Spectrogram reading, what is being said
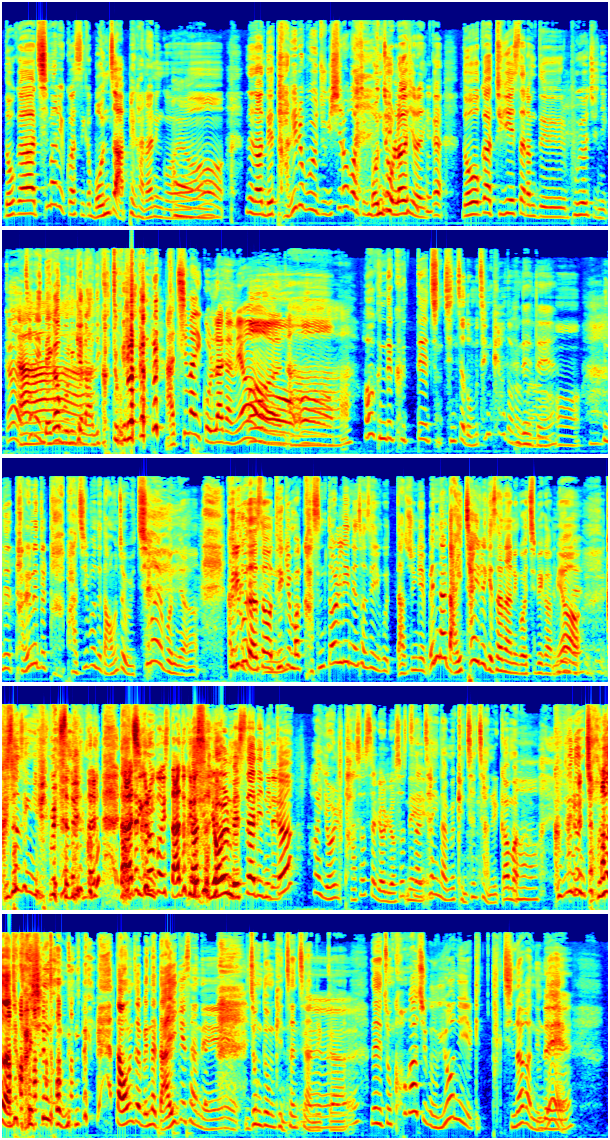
너가 치마를 입고 왔으니까 먼저 앞에 가라는 거예요. 어. 근데 나 내 다리를 보여주기 싫어가지고 먼저 올라가시라니까 너가 뒤에 사람들 보여주니까 차라리 아. 내가 보는 게 나니까 올라가. 아치마 입고 올라가면 어, 아. 아 근데 그때 진, 진짜 너무 창피하더라고요. 네네. 어. 근데 다른 애들 다 바지 입었는데 나 혼자 왜 치마 입었냐. 그리고 근데, 나서 음. 되게 막 가슴 떨리는 선생님이고 나중에 맨날 나이 차이를 계산하는 거예요 집에 가면 네네. 그 선생님이 몇 살이고 나 맞아 지금 그런 거 있어. 나도 그랬어. 나도 열몇 살이니까 한 열다섯 살 열여섯 살 네. 차이 나면 괜찮지 않을까 막 어. 그분은 전혀 나한테 관심도 없는데 나 혼자 맨날 나이 계산해 이 정도면 괜찮지 않을까 음. 근데 좀 커가지고 우연히 이렇게 딱 지나갔는데 네.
